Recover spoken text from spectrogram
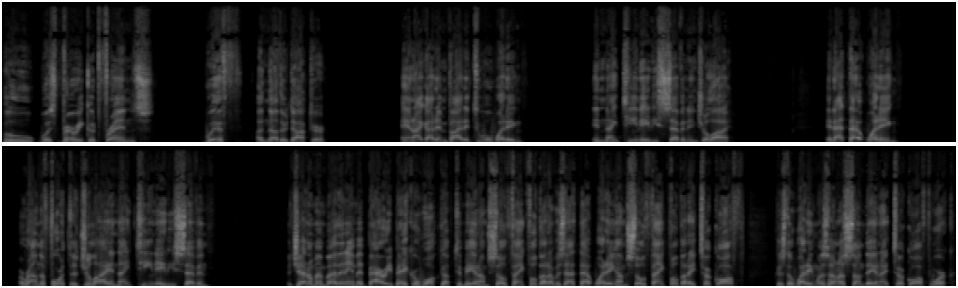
who was very good friends with another doctor. And I got invited to a wedding in 1987 in July. And at that wedding, around the 4th of July in 1987, a gentleman by the name of Barry Baker walked up to me, and I'm so thankful that I was at that wedding. I'm so thankful that I took off because the wedding was on a Sunday and I took off work.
